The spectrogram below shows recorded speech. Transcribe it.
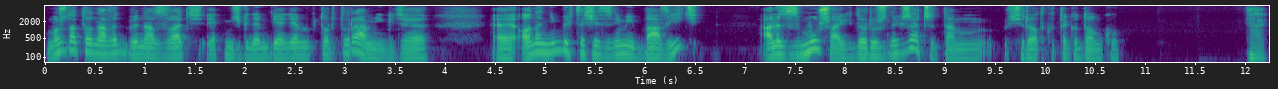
można to nawet by nazwać jakimś gnębieniem lub torturami, gdzie yy, ona niby chce się z nimi bawić, ale zmusza ich do różnych rzeczy tam w środku tego domku. Tak.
